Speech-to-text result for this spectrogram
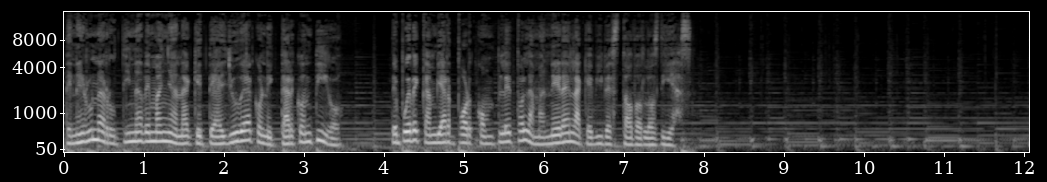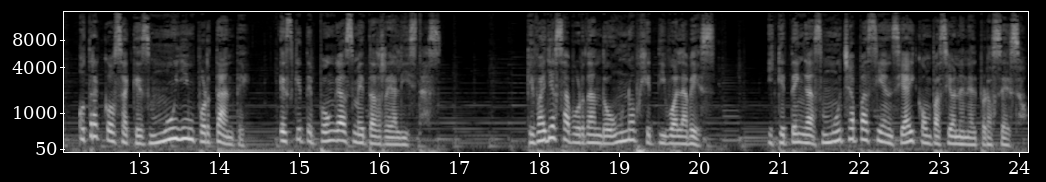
Tener una rutina de mañana que te ayude a conectar contigo te puede cambiar por completo la manera en la que vives todos los días. Otra cosa que es muy importante es que te pongas metas realistas, que vayas abordando un objetivo a la vez y que tengas mucha paciencia y compasión en el proceso.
